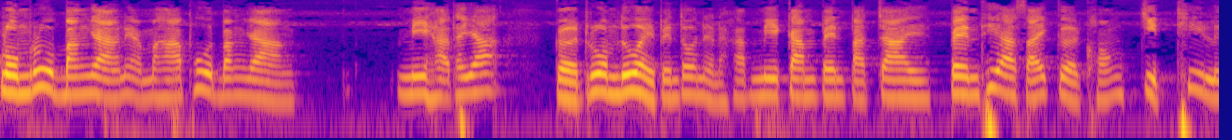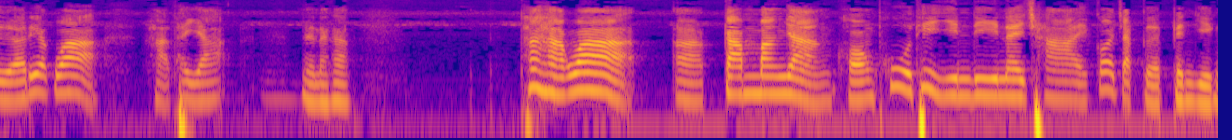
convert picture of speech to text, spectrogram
กลุ่มรูปบางอย่างเนี่ยมหาพูดบางอย่างมีหัตยะเกิดร่วมด้วยเป็นต้นเนี่ยนะครับ มีกรรมเป็นปัจจัยเป็นที่อาศัยเกิดของจิตที่เหลือเรียกว่าหัตยะ เนี่ยนะครับ ถ้าหากว่ากรรมบางอย่างของผู้ที่ยินดีในชายก็จะเกิดเป็นหญิง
